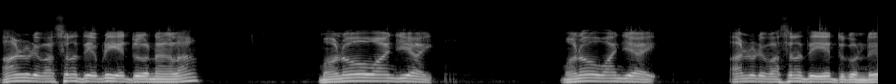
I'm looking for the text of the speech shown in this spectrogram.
ஆணுடைய வசனத்தை எப்படி ஏற்றுக்கொண்டாங்களாம் மனோவாஞ்சியாய் மனோவாஞ்சியாய் ஆண்டுடைய வசனத்தை ஏற்றுக்கொண்டு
